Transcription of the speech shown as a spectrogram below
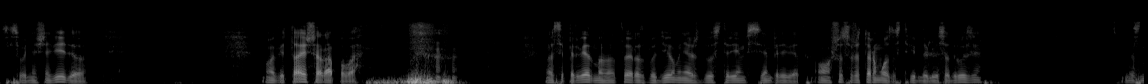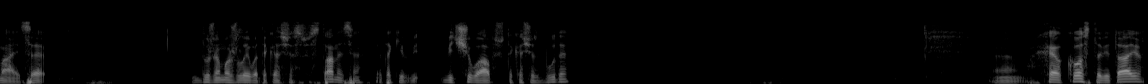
Це сьогоднішнє відео. О, вітаю, Шарапова. Вася, привіт, Магнатой, розбудив мене, жду стрім, всім привіт. О, щось вже тормоза стрім дивлюся, друзі. Не знаю, це дуже можливо таке щось станеться. Я так і відчував, що таке щось буде. Хел Коста, вітаю.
